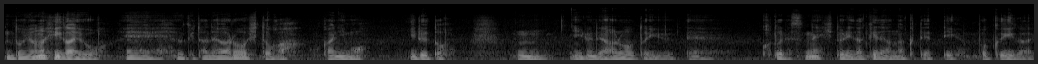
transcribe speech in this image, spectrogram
同様の被害を、えー受けたであろう人が他にもいると、うん、いるであろうという、えーことですね。一人だけではなくてっていう僕以外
